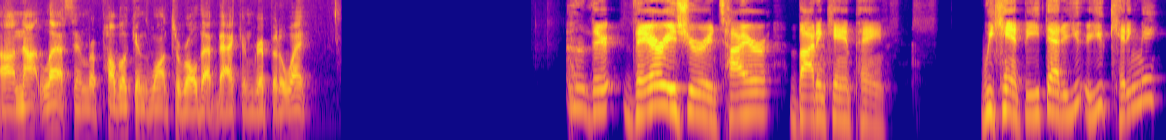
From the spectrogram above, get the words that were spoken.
uh, not less, and Republicans want to roll that back and rip it away. There, there is your entire Biden campaign. We can't beat that. Are you, are you kidding me?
